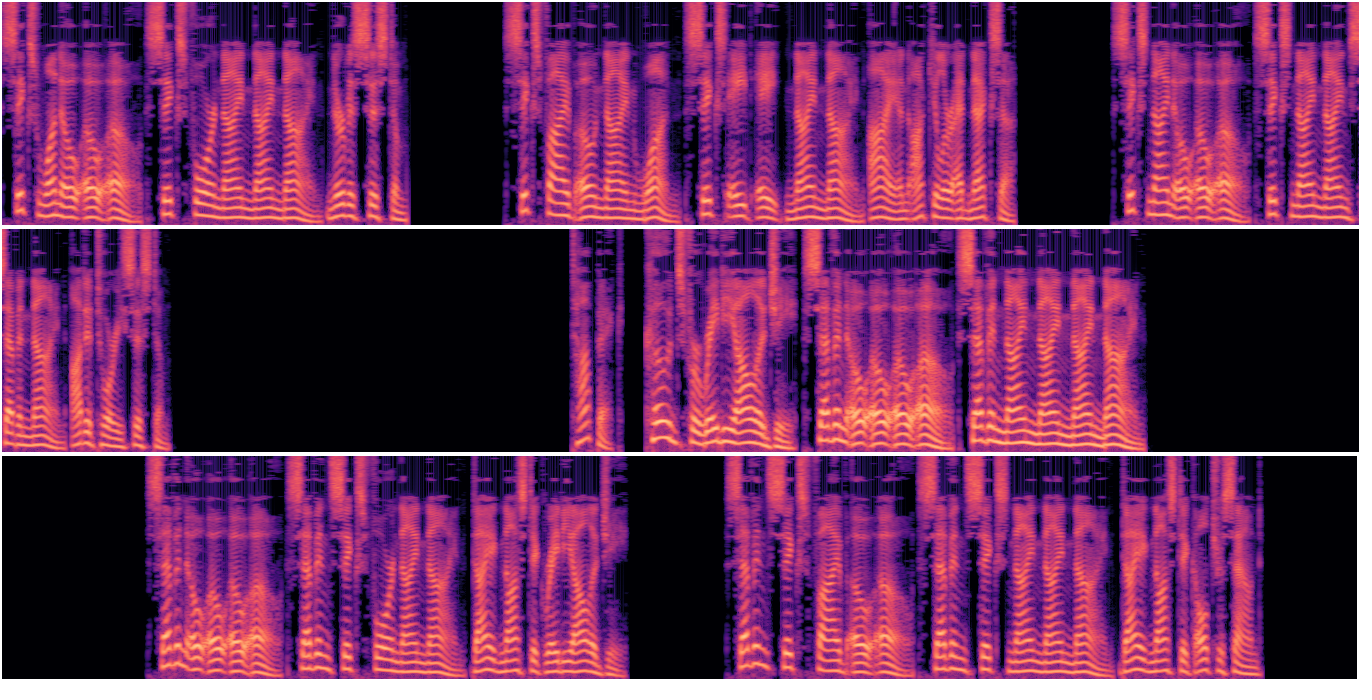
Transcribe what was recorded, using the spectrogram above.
61000-64999 Nervous system. 65091-68899 Eye and ocular adnexa. 69000-69979 Auditory system. Topic. Codes for radiology 70000 79999 70000 76499 Diagnostic radiology. 76500 76999 Diagnostic ultrasound.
